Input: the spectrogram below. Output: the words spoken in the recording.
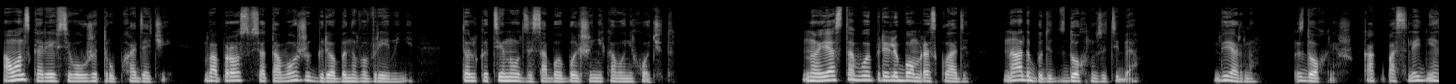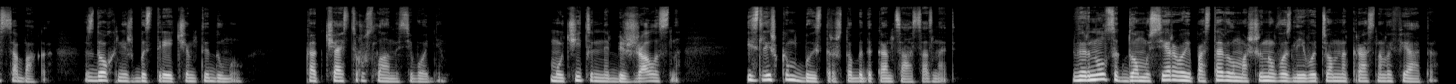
А он, скорее всего, уже труп ходячий. Вопрос все того же грёбаного времени. Только тянуть за собой больше никого не хочет. Но я с тобой при любом раскладе. Надо будет, сдохну за тебя. Верно. Сдохнешь, как последняя собака. Сдохнешь быстрее, чем ты думал. Как часть Руслана сегодня. Мучительно, безжалостно и слишком быстро, чтобы до конца осознать. Вернулся к дому Серого и поставил машину возле его темно красного фиата.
